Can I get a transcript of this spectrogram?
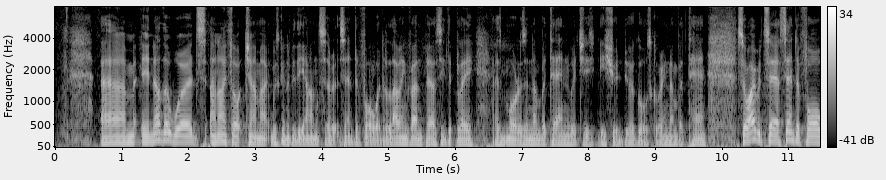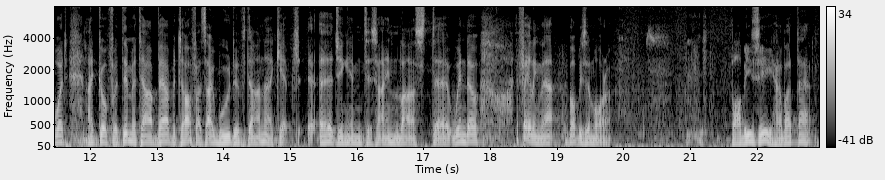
Um, in other words, and I thought Chamakh was going to be the answer at centre forward, allowing Van Persie to play as more as a number 10, which he, he should do a goal scoring number 10. So I would say a centre forward, I'd go for Dimitar Berbatov, as I would have done. I kept urging him to sign last uh, window. Failing that, Bobby Zamora. Bobby Z. How about that?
